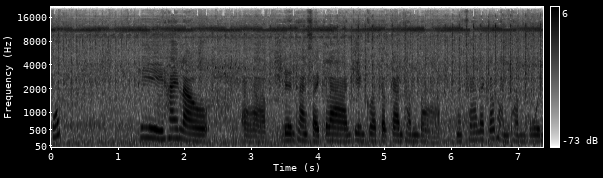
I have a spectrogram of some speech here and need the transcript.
พุทธที่ให้เรา เดินทางสายกลาง เกรงกลัวต่อการทำบาปนะคะ แล้วก็หมั่นทำบุญ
